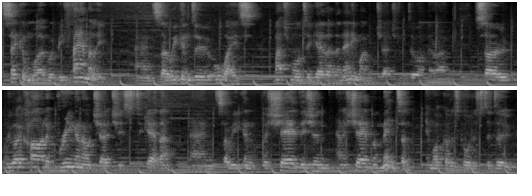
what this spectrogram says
second word would be family. And so we can do always much more together than any one church can do on their own. So we work hard at bringing our churches together and so we can have a shared vision and a shared momentum in what God has called us to do.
